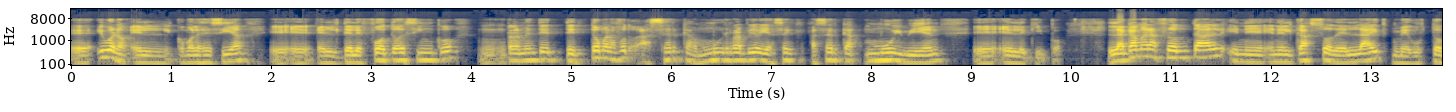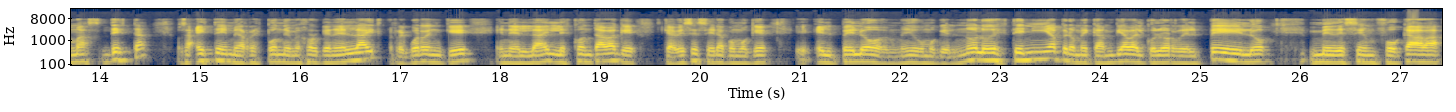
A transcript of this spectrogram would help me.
Eh, y bueno, el, como les decía, el telefoto de 5 mm, realmente te toma la foto, acerca muy rápido y acerca muy bien el equipo. La cámara frontal, en, en el caso del Light, me gustó más de esta, o sea, este me responde mejor que en el Light, recuerden que en el live les contaba que, que a veces era como que eh, el pelo medio como que no lo destenía, pero me cambiaba el color del pelo, me desenfocaba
